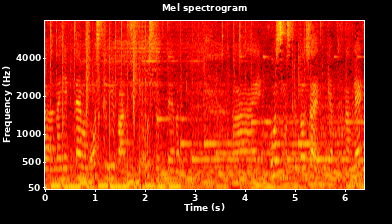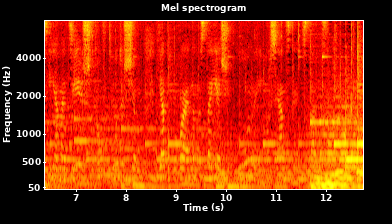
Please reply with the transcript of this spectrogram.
а, на необитаемом острове в Арктике, остров Девон. Космос продолжает меня вдохновлять, и я надеюсь, что в будущем я побываю на настоящей лунной и марсианской станции.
